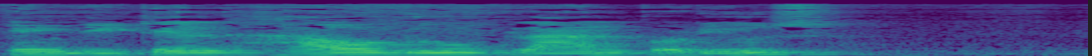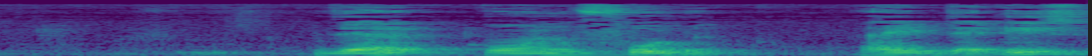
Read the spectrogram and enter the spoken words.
in detail how do plant produce their own food right? That is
